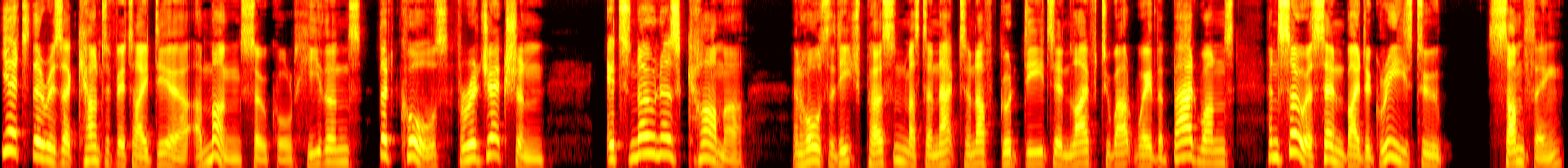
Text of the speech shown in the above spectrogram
Yet there is a counterfeit idea among so called heathens that calls for rejection. It's known as karma and holds that each person must enact enough good deeds in life to outweigh the bad ones and so ascend by degrees to something.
